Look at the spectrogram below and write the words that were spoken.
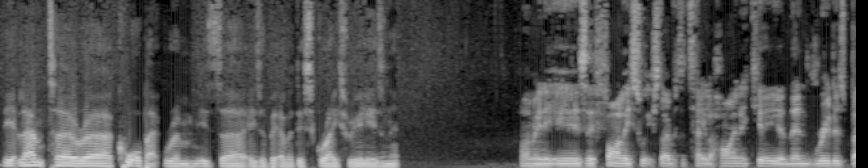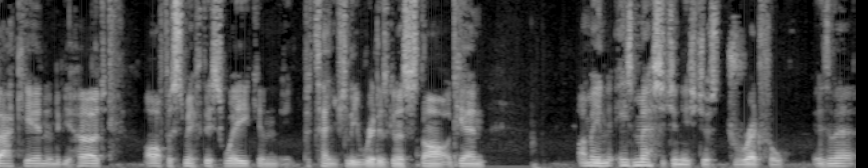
the Atlanta uh, quarterback room is uh, is a bit of a disgrace, really, isn't it? I mean, it is. They finally switched over to Taylor Heinicke, and then Ridder's back in. And have you heard Arthur Smith this week, and potentially Ridder's going to start again? I mean, his messaging is just dreadful. isn't it?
